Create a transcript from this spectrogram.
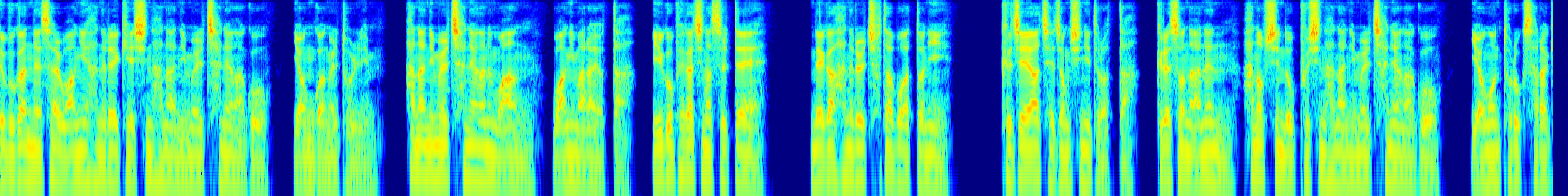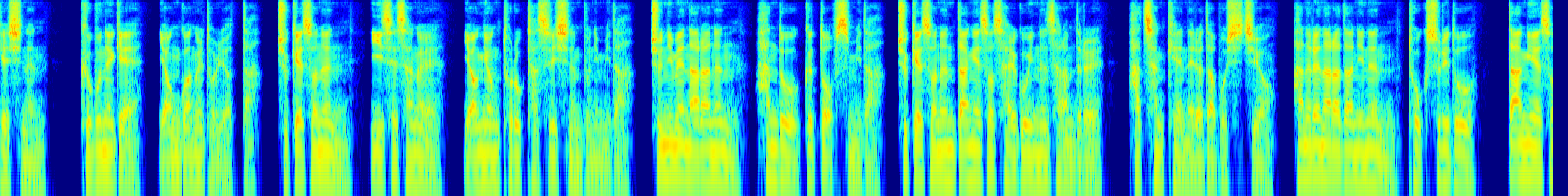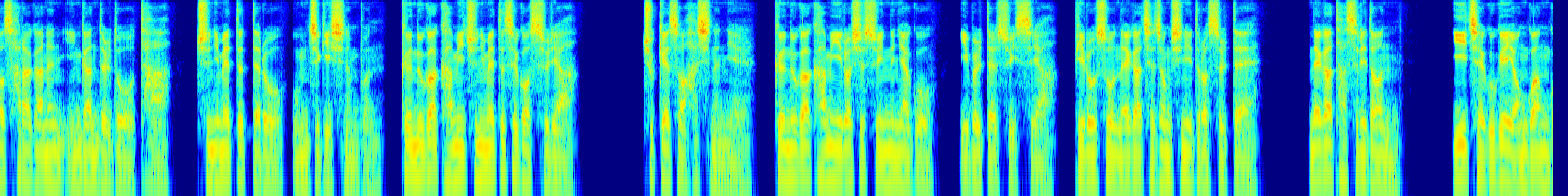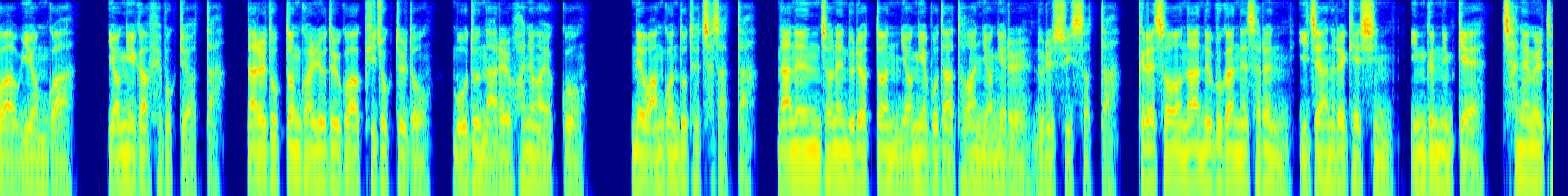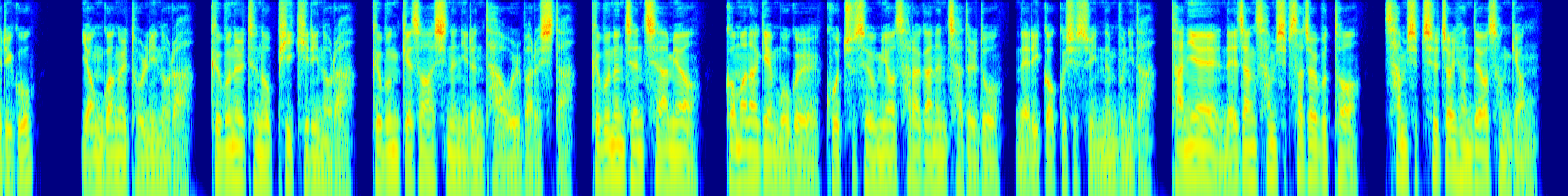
느부갓네살 왕이 하늘에 계신 하나님을 찬양하고 영광을 돌림. 하나님을 찬양하는 왕, 왕이 말하였다. 일곱 해가 지났을 때 내가 하늘을 쳐다보았더니 그제야 제정신이 들었다. 그래서 나는 한없이 높으신 하나님을 찬양하고 영원토록 살아 계시는 그분에게 영광을 돌렸다. 주께서는 이 세상을 영영토록 다스리시는 분입니다. 주님의 나라는 한도 끝도 없습니다. 주께서는 땅에서 살고 있는 사람들을 하찮게 내려다보시지요. 하늘에 날아다니는 독수리도 땅 위에서 살아가는 인간들도 다 주님의 뜻대로 움직이시는 분. 그 누가 감히 주님의 뜻을 거스랴? 주께서 하시는 일. 그 누가 감히 이러실 수 있느냐고 입을 뗄 수 있으야. 비로소 내가 제정신이 들었을 때 내가 다스리던 이 제국의 영광과 위엄과 영예가 회복되었다. 나를 돕던 관료들과 귀족들도 모두 나를 환영하였고 내 왕권도 되찾았다. 나는 전에 누렸던 영예보다 더한 영예를 누릴 수 있었다. 그래서 나 느부갓네살은 이제 하늘에 계신 임금님께 찬양을 드리고 영광을 돌리노라. 그분을 드높이 기리노라. 그분께서 하시는 일은 다 올바르시다. 그분은 젠체하며 거만하게 목을 고추 세우며 살아가는 자들도 내리 꺾으실 수 있는 분이다. 다니엘 4장 34절부터 37절 현대어 성경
